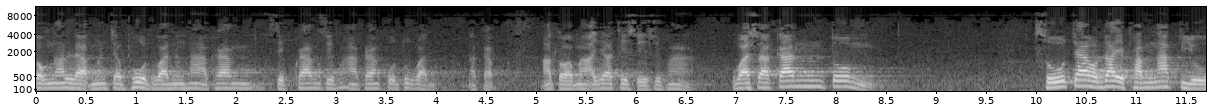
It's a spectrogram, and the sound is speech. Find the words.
ตรงนั้นแหละมันจะพูดวันหนึ่งห้าครั้งสิบครั้งสิบห้าครั้งพูดทุกวันนะครับเอาต่อมาอายาที่สี่สิบห้าวาสกันตุมสูเจ้าได้พำนักอยู่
